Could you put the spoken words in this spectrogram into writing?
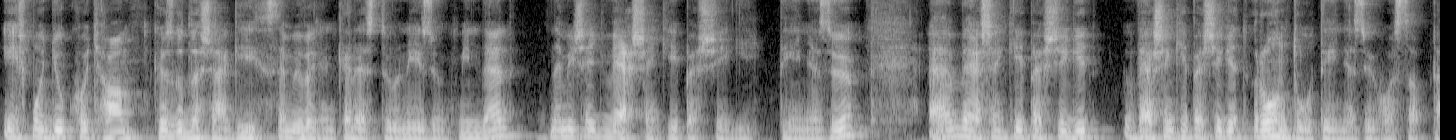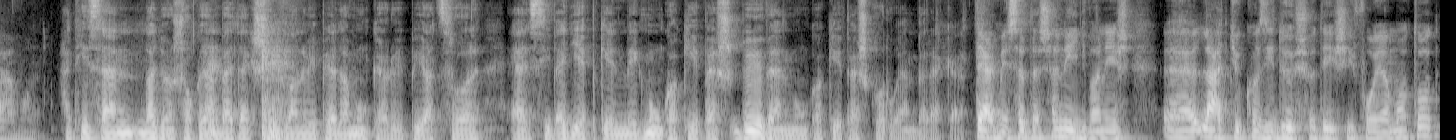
és mondjuk, hogyha közgazdasági szemüvegen keresztül nézünk mindent, nem is egy versenyképességi tényező, E, versenyképességét, versenyképességet rontó tényező hosszabb távon. Hát hiszen nagyon sok olyan betegség van, ami például a munkaerőpiacról elszív egyébként még munkaképes, bőven munkaképes korú embereket. Természetesen így van, és e, látjuk az idősödési folyamatot,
